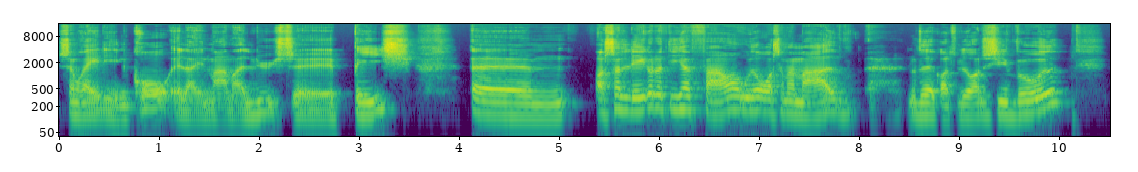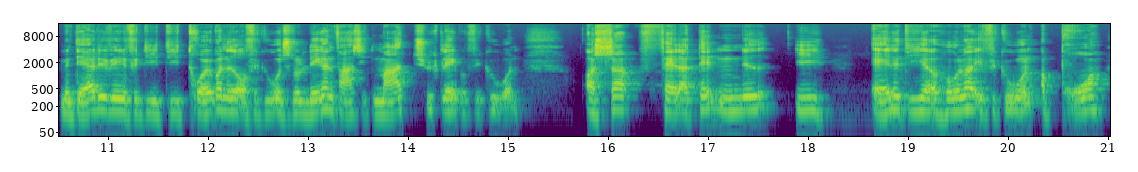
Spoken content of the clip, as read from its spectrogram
som regel i en grå eller en meget, meget lys øh, beige. Øhm, og så lægger du de her farver ud over, som er meget, øh, nu ved jeg godt, det lyder at sige våde, men det er det jo fordi de drøber ned over figuren, så du lægger den faktisk i et meget tyk lag på figuren, og så falder den ned i alle de her huller i figuren og bruger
